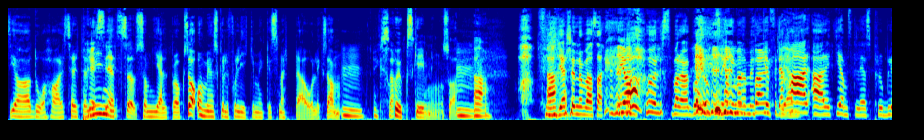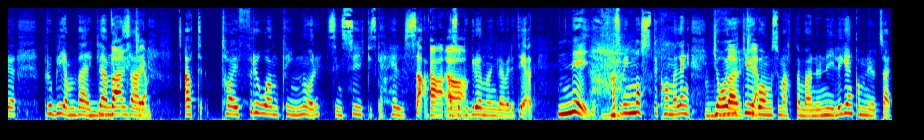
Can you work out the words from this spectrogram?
jag då har serotoninet så, som hjälper också om jag skulle få lika mycket smärta och liksom Exakt. sjukskrivning och så. Ja. Fy, jag känner bara såhär, ja. puls bara går upp så himla mycket för det här är ett jämställdhetsproblem, problem verkligen. Verkligen. Så här, att ta ifrån kvinnor sin psykiska hälsa, Ja, alltså ja. på grund av en graviditet. Nej, alltså vi måste komma längre. Jag gick ju Verkligen. igång som attan bara nu nyligen kom det ut så här,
